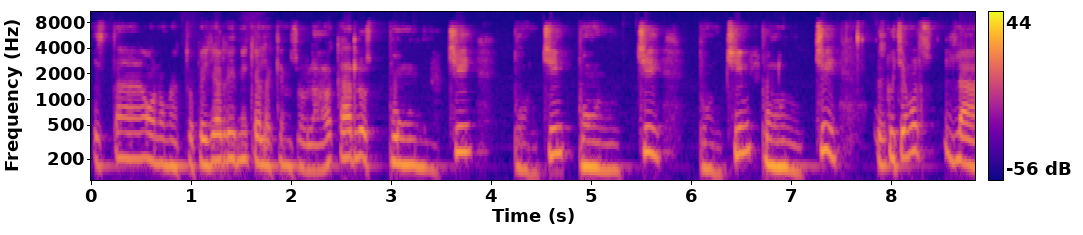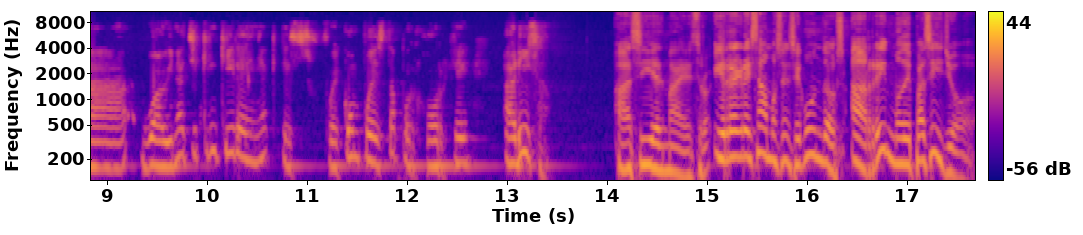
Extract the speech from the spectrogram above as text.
esta onomatopeya rítmica de la que nos hablaba Carlos, punchi, punchi, punchi, punchi, punchi. Escuchemos la guabina chiquinquireña que fue compuesta por Jorge Ariza. Así es, maestro. Y regresamos en segundos a ritmo de pasillo.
